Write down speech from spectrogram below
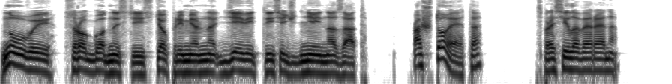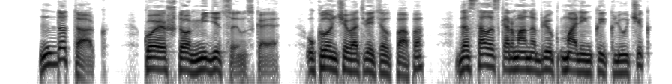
Ну, вы, срок годности истек примерно девять тысяч дней назад. А что это? Спросила Верена. Да так, кое-что медицинское, уклончиво ответил папа, достал из кармана брюк маленький ключик,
